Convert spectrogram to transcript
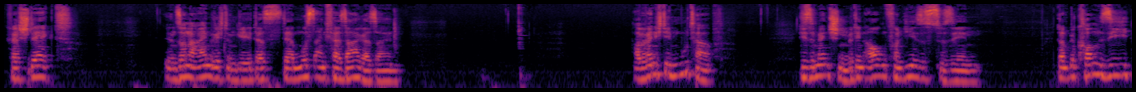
versteckt, in so eine Einrichtung geht, das, der muss ein Versager sein. Aber wenn ich den Mut habe, diese Menschen mit den Augen von Jesus zu sehen, dann bekommen sie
